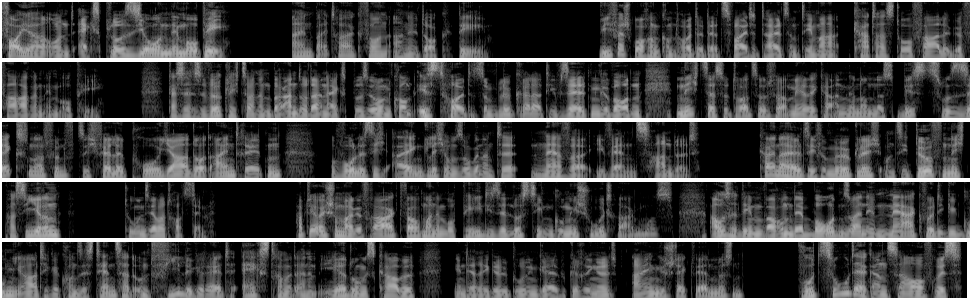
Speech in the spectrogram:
Feuer und Explosionen im OP. Ein Beitrag von anedoc.de. Wie versprochen kommt heute der zweite Teil zum Thema katastrophale Gefahren im OP. Dass es wirklich zu einem Brand oder einer Explosion kommt, ist heute zum Glück relativ selten geworden. Nichtsdestotrotz wird für Amerika angenommen, dass bis zu 650 Fälle pro Jahr dort eintreten, obwohl es sich eigentlich um sogenannte Never-Events handelt. Keiner hält sie für möglich und sie dürfen nicht passieren, tun sie aber trotzdem. Habt ihr euch schon mal gefragt, warum man im OP diese lustigen Gummischuhe tragen muss? Außerdem, warum der Boden so eine merkwürdige gummiartige Konsistenz hat und viele Geräte extra mit einem Erdungskabel, in der Regel grün-gelb geringelt, eingesteckt werden müssen? Wozu der ganze Aufriss?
